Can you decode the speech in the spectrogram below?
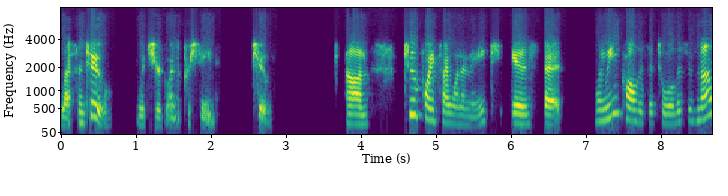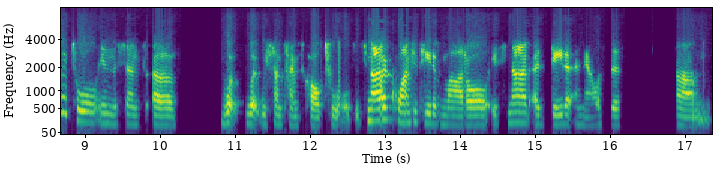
lesson two, which you're going to proceed to. Um, two points I want to make is that when we call this a tool, this is not a tool in the sense of what, what we sometimes call tools. It's not a quantitative model. It's not a data analysis um,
